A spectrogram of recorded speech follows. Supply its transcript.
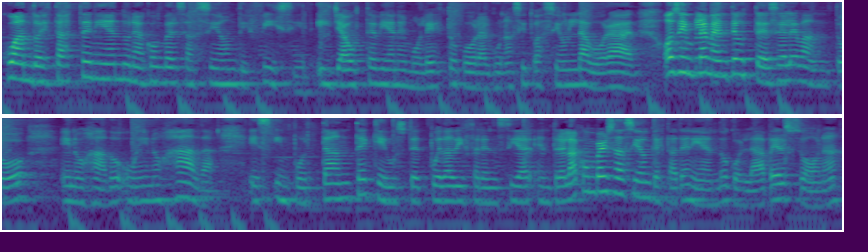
Cuando estás teniendo una conversación difícil y ya usted viene molesto por alguna situación laboral o simplemente usted se levantó enojado o enojada, es importante que usted pueda diferenciar entre la conversación que está teniendo con la persona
